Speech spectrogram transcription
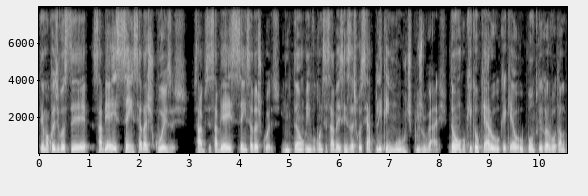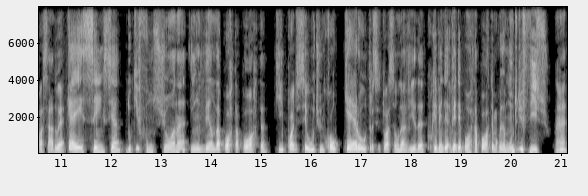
Tem uma coisa de você saber a essência das coisas. Sabe? Você saber a essência das coisas. Então, e quando você sabe a essência das coisas, você aplica em múltiplos lugares. Então, o que, que eu quero, o que, que é o ponto que eu quero voltar no passado é que é a essência do que funciona em venda porta a porta, que pode ser útil em qualquer outra situação da vida. Porque vender, vender porta a porta é uma coisa muito difícil. Né?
